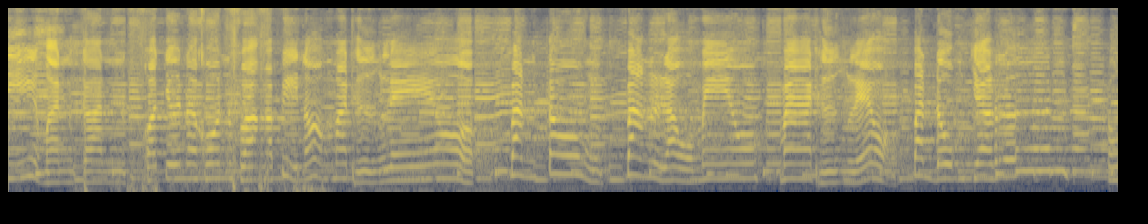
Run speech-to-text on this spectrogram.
ดีเหมือนกันขอเจอนะคนฟังพี่น้องมาถึงแล้วบ้านตงบ้านเหล่าแมว มาถึงแล้วบ้านดงเจริญโอ้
